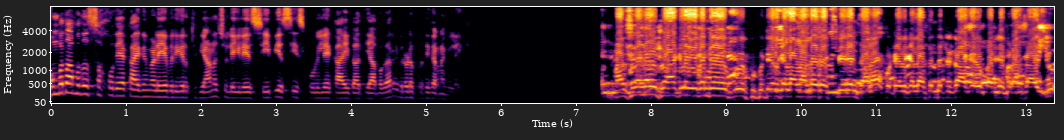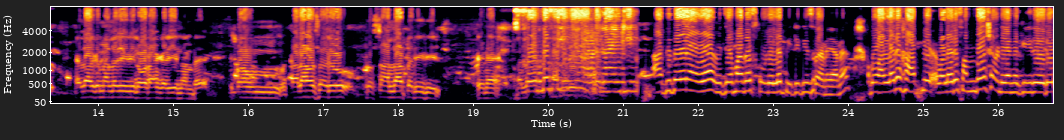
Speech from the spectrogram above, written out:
ഒമ്പതാമത് സഹോദയ കായികമേളയെ വിലയിരുത്തുകയാണ് ജില്ലയിലെ സി ബി എസ് ഇ സ്കൂളിലെ കായിക അധ്യാപകർ ഇവരുടെ പ്രതികരണങ്ങളിലേക്ക്. മത്സരങ്ങൾ ട്രാക്കിൽ ഇവന്റ് കുട്ടികൾക്കെല്ലാം നല്ലൊരു എക്സ്പീരിയൻസ് ആണ്. കുട്ടികൾക്കെല്ലാം സിന്തറ്റിക് ട്രാക്ക് പരിചയപ്പെടാൻ സാധിച്ചു. എല്ലാവർക്കും നല്ല രീതിയിൽ ഓടാൻ കഴിയുന്നുണ്ട്. ഇപ്പം കാലാവസ്ഥ ഒരു പ്രശ്നമല്ലാത്ത രീതിയിൽ പിന്നെ ആതിഥേയരായ വിജയമാത സ്കൂളിലെ പി ടി ടീച്ചറാണ് ഞാൻ അപ്പൊ വളരെ ഹാപ്പി വളരെ സന്തോഷമുണ്ട് ഞങ്ങൾക്ക് ഇതൊരു ഒരു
